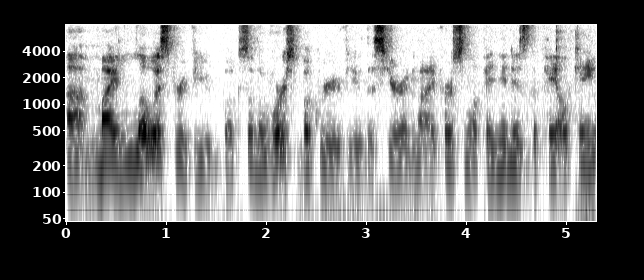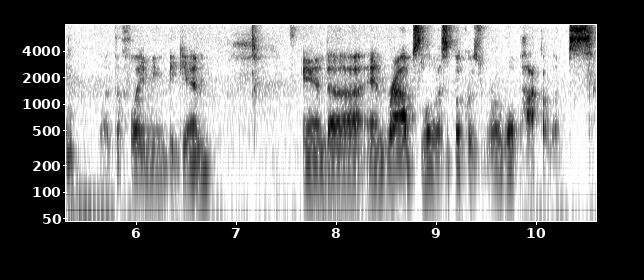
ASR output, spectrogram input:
Um, my lowest reviewed book, so the worst book we reviewed this year, in my personal opinion, is The Pale King, Let the Flaming Begin. And, uh, and Rob's lowest book was Robopocalypse.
